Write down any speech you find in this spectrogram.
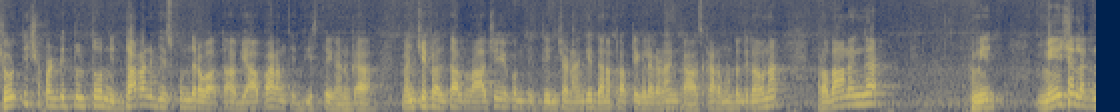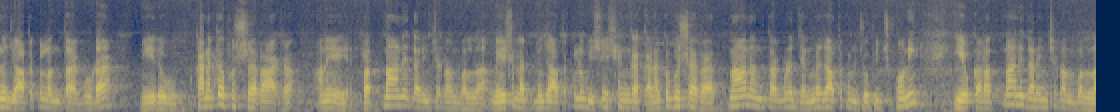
జ్యోతిష పండితులతో నిర్ధారణ చేసుకున్న తర్వాత ఆ వ్యాపారం సిద్ధిస్తే కనుక మంచి ఫలితాలు రాజయోగం సిద్ధించడానికి ధనప్రాప్తి కలగడానికి ఆస్కారం ఉంటుంది. కావున ప్రధానంగా మీ మేష లగ్న జాతకులంతా కూడా మీరు కనకపుష్యరాగ అనే రత్నాన్ని ధరించడం వల్ల మేషలగ్న జాతకులు విశేషంగా కనకపుష్య రత్నానంతా కూడా జన్మజాతకం చూపించుకొని ఈ యొక్క రత్నాన్ని ధరించడం వల్ల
